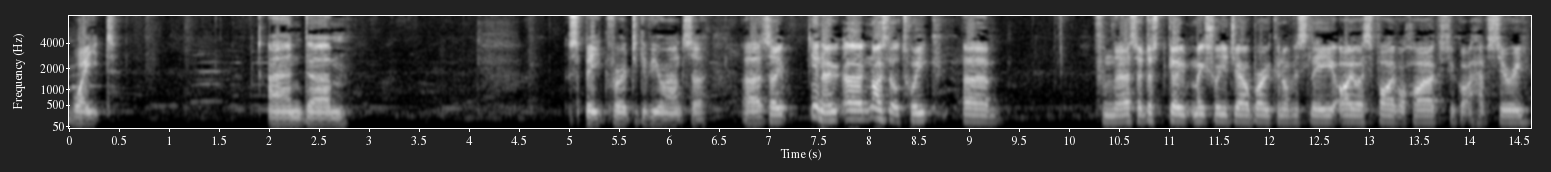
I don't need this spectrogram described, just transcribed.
wait, and um, speak for it to give you your answer. Uh, so you know, uh, nice little tweak. Um, from there. So just go make sure you're jailbroken, obviously iOS 5 or higher because you've got to have Siri.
